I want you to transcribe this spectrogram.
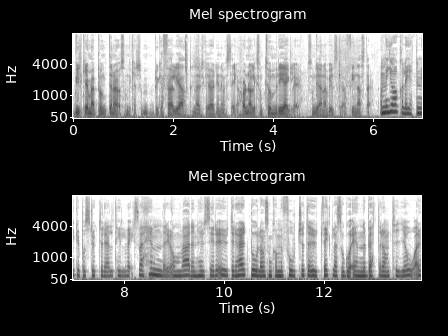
Vilka är de här punkterna då som du kanske brukar följa när du ska göra dina investeringar? Har du några liksom tumregler som du gärna vill ska finnas där? Ja, men jag kollar jättemycket på strukturell tillväxt. Vad händer i omvärlden? Hur ser det ut? Är det här ett bolag som kommer fortsätta utvecklas och gå ännu bättre om tio år?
